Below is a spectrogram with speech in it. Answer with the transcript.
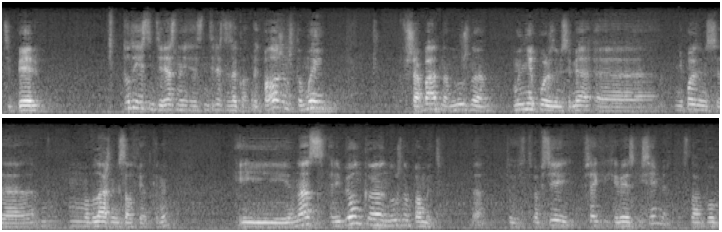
Теперь, тут есть интересный, есть интересный закон. Предположим, что мы в шаббат нам нужно, мы не пользуемся, э, не пользуемся влажными салфетками, и у нас ребенка нужно помыть. Да? То есть во всей, всяких еврейских семьях, слава Богу,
